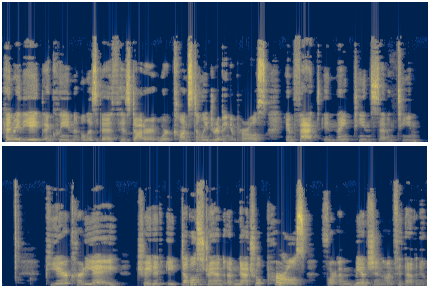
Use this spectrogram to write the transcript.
Henry VIII and Queen Elizabeth, his daughter, were constantly dripping in pearls. In fact, in 1917, Pierre Cartier traded a double strand of natural pearls for a mansion on Fifth Avenue.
